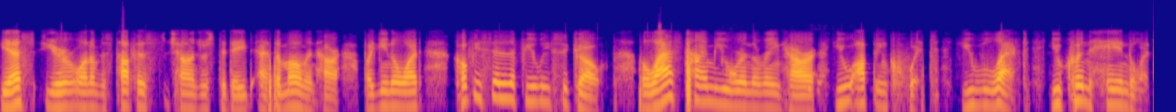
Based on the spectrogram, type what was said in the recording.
Yes, you're one of his toughest challengers to date at the moment, however. But you know what? Kofi said it a few weeks ago. The last time you were in the ring, however, you up and quit. You left. You couldn't handle it.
